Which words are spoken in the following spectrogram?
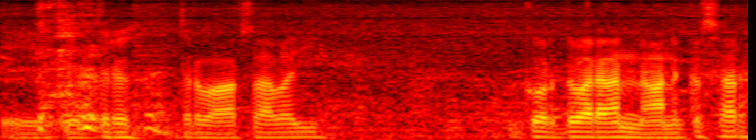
ਤੇ ਇੱਧਰ ਦਰਬਾਰ ਸਾਹਿਬ ਆ ਜੀ। ਗੁਰਦੁਆਰਾ ਨਾਨਕਸਰ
